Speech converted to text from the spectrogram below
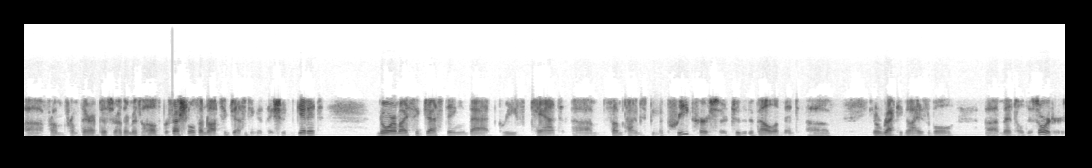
uh, from from therapists or other mental health professionals. I'm not suggesting that they shouldn't get it, nor am I suggesting that grief can't um, sometimes be a precursor to the development of you know recognizable uh, mental disorders,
